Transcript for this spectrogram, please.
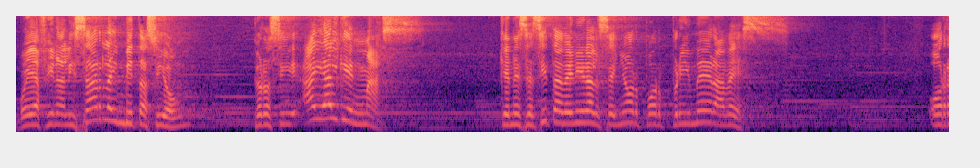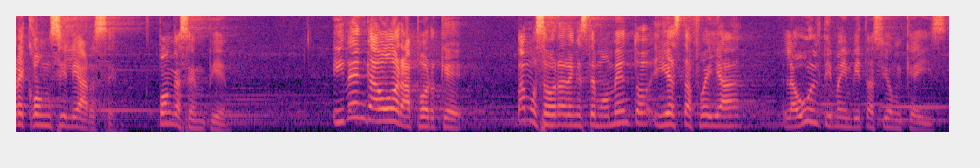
Voy a finalizar la invitación, pero si hay alguien más que necesita venir al Señor por primera vez o reconciliarse, póngase en pie. Y venga ahora porque vamos a orar en este momento y esta fue ya la última invitación que hice.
